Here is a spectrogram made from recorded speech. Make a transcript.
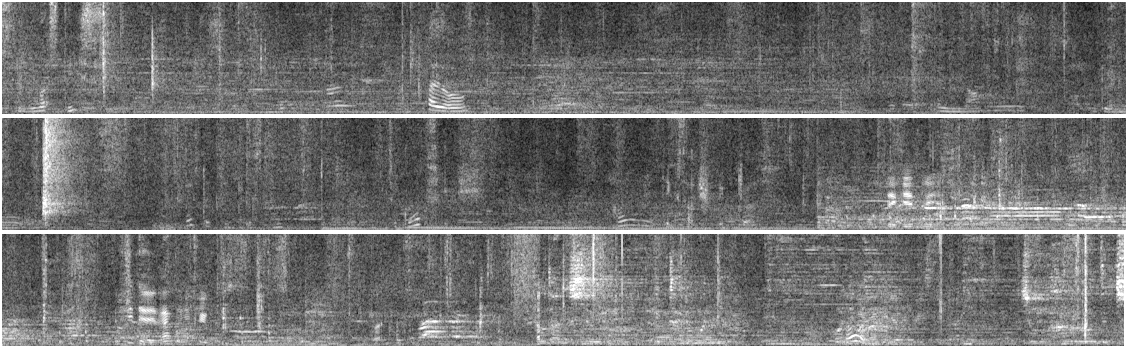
See what's this? Hello. Hello. Don't know. That looks interesting. It's a goldfish. How do we take such pictures? They gave me. Actually, they have only three books. You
